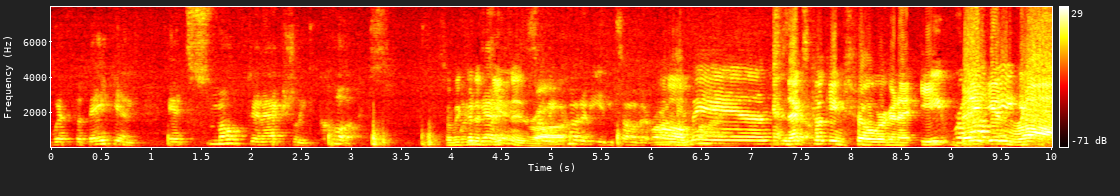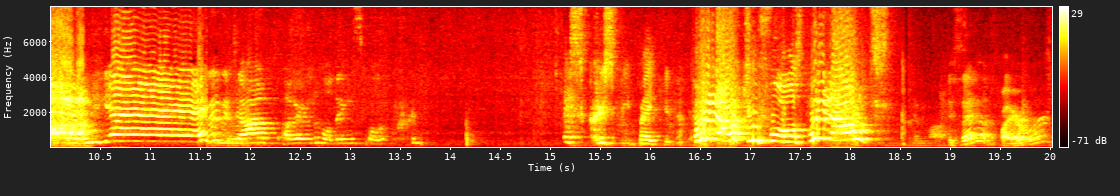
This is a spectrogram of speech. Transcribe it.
with the bacon, it's smoked and actually cooked. So we could have eaten it raw. So we could have eaten some of it raw. Oh man. Yes, Next sir. cooking show, we're gonna eat, raw bacon, raw. Yay! Do I have a job other than holding this full of corn? Nice crispy bacon. Put it out, you fools! Put it out! Is that a firework?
